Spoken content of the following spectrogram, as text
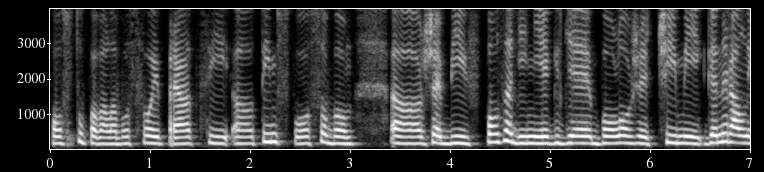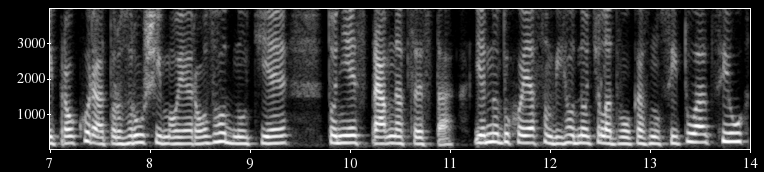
postupovala vo svojej práci uh, tým spôsobom, uh, že by v pozadí niekde bolo, že či mi generálny prokurátor zruší moje rozhodnutie, to nie je správna cesta. Jednoducho ja som vyhodnotila dôkaznú situáciu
